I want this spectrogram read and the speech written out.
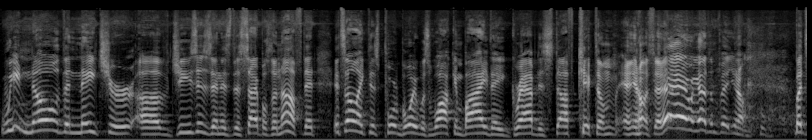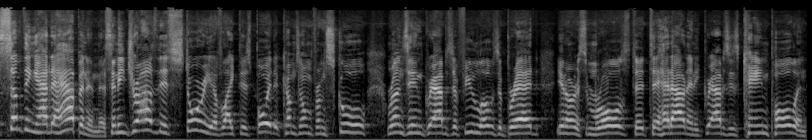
we know the nature of Jesus and his disciples enough that it's not like this poor boy was walking by, they grabbed his stuff, kicked him, and, you know, said, Hey, we got some fish, you know. But something had to happen in this. And he draws this story of like this boy that comes home from school, runs in, grabs a few loaves of bread, you know, or some rolls to, to head out, and he grabs his cane pole and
